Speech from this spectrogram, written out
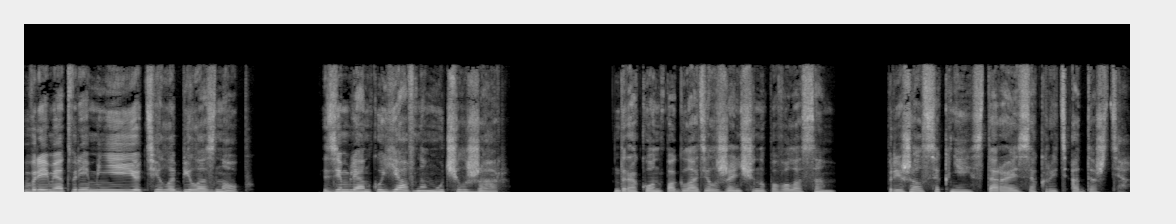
Время от времени ее тело било зноб. Землянку явно мучил жар. Дракон погладил женщину по волосам, прижался к ней, стараясь закрыть от дождя.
